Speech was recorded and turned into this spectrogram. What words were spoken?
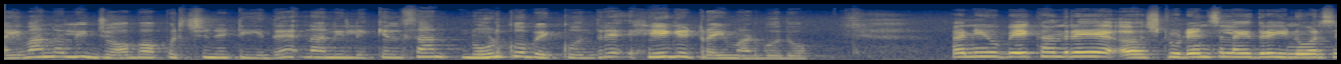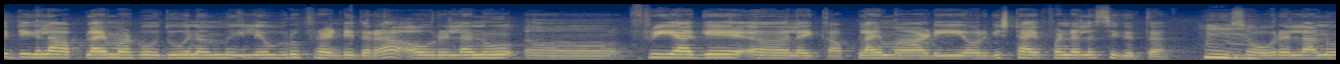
ತೈವಾನ್ ಅಲ್ಲಿ ಜಾಬ್ ಆಪರ್ಚುನಿಟಿ ಇದೆ. ನಾನು ಇಲ್ಲಿ ಕೆಲಸ ನೋಡ್ಕೋಬೇಕು ಅಂದರೆ ಹೇಗೆ ಟ್ರೈ ಮಾಡ್ಬೋದು? ನೀವು ಬೇಕಂದ್ರೆ ಸ್ಟೂಡೆಂಟ್ಸ್ ಎಲ್ಲ ಇದ್ರೆ ಯೂನಿವರ್ಸಿಟಿಗೆಲ್ಲ ಅಪ್ಲೈ ಮಾಡ್ಬೋದು. ನಮ್ಮ ಇಲ್ಲಿ ಒಬ್ಬರು ಫ್ರೆಂಡ್ ಇದ್ದಾರೆ ಅವರೆಲ್ಲನೂ ಫ್ರೀಯಾಗೆ ಲೈಕ್ ಅಪ್ಲೈ ಮಾಡಿ ಅವ್ರಿಗೆ ಸ್ಟೈಫಂಡ್ ಎಲ್ಲ ಸಿಗುತ್ತೆ. ಸೊ ಅವರೆಲ್ಲಾನು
